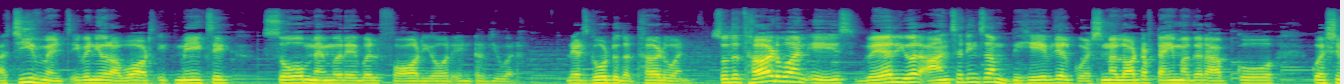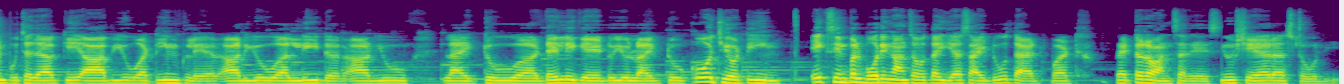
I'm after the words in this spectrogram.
achievements, even your awards, it makes it so memorable for your interviewer. Let's go to the third one. So, the third one is where you are answering some behavioral question. A lot of time, अगर आपको क्वेश्चन पूछा जाएगा कि are you a team player are you a leader are you like to delegate do you like to coach your team एक सिंपल बोरिंग आंसर होता है yes I do that but better answer is you share a story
